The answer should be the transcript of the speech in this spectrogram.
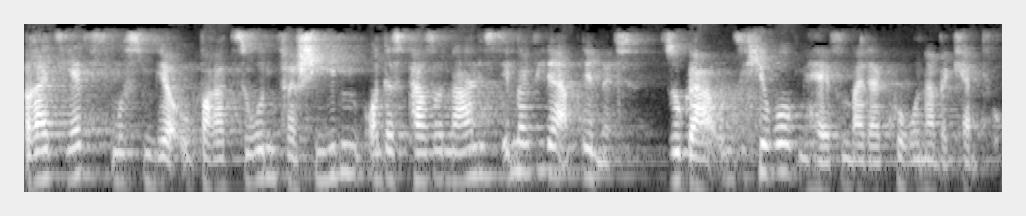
Bereits jetzt mussten wir Operationen verschieben und das Personal ist immer wieder am Limit. Sogar unsere Chirurgen helfen bei der Corona-Bekämpfung.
